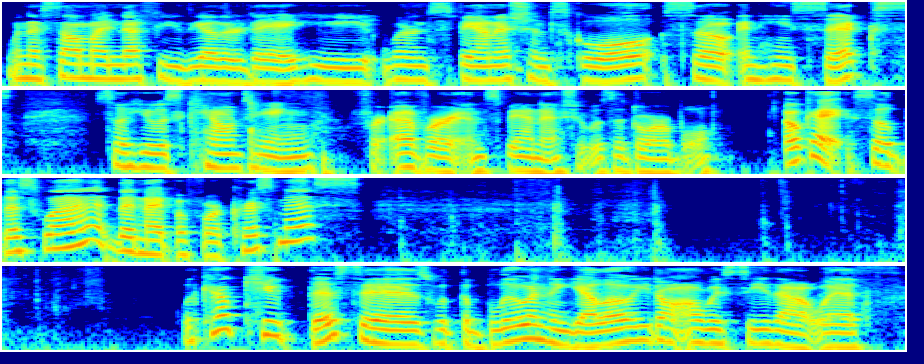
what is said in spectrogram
when I saw my nephew the other day, he learned Spanish in school, so and he's six, so he was counting forever in Spanish. It was adorable. Okay, so this one, The Night Before Christmas. Look how cute this is with the blue and the yellow. You don't always see that with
